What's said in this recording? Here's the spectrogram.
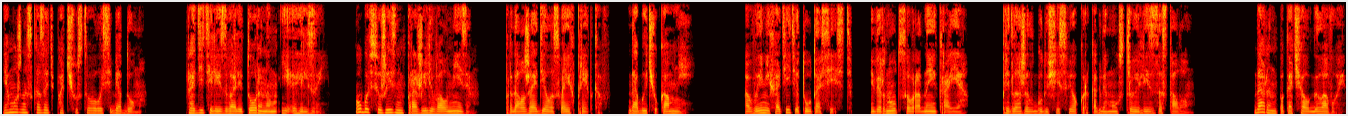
Я, можно сказать, почувствовала себя дома. Родителей звали Тореном и Эльзой. Оба всю жизнь прожили в Алмезе, продолжая дело своих предков — добычу камней. «А вы не хотите тут осесть и вернуться в родные края?» — предложил будущий свёкор, когда мы устроились за столом. Даррен покачал головой.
